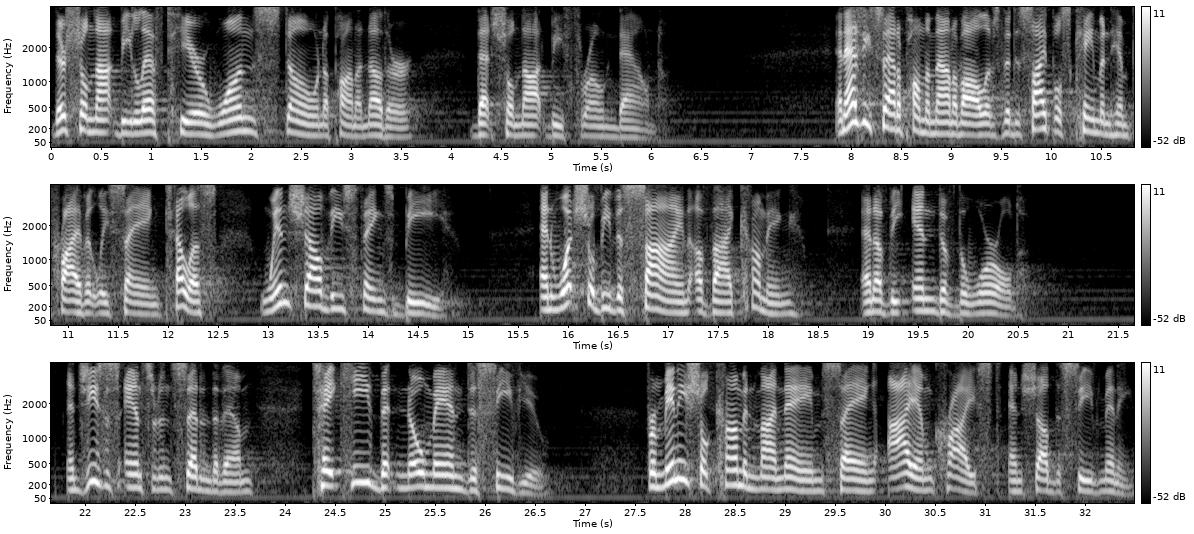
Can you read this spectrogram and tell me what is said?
there shall not be left here one stone upon another that shall not be thrown down. And as he sat upon the Mount of Olives, the disciples came unto him privately, saying, Tell us, when shall these things be? And what shall be the sign of thy coming and of the end of the world? And Jesus answered and said unto them, Take heed that no man deceive you. For many shall come in my name, saying, I am Christ, and shall deceive many.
